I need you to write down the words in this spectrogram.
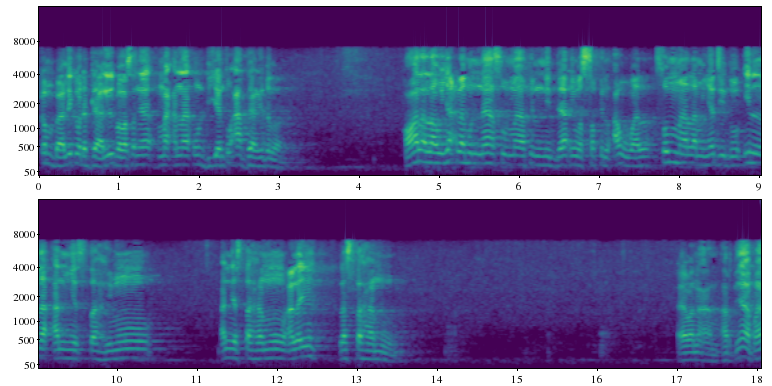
kembali kepada dalil bahwasanya makna undian itu ada gitu loh. Qala law ya'lamun nasu ma fil nida'i was safil awal thumma lam yajidu illa an yastahimu an yastahamu alaih lastahamu. Eh, na'am. Artinya apa?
